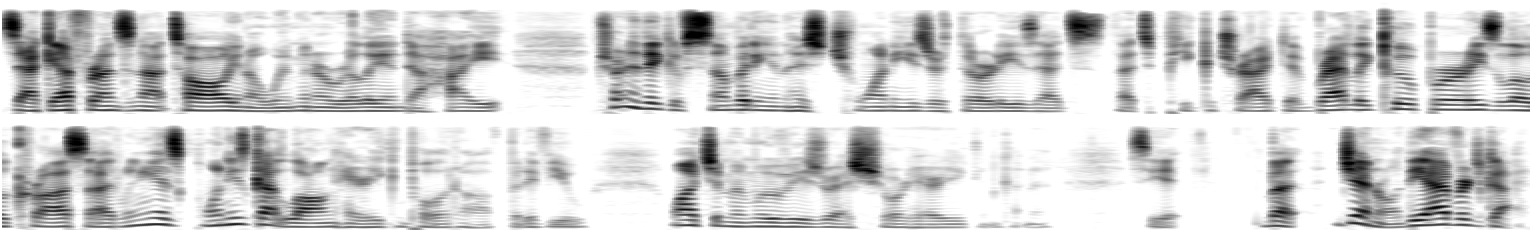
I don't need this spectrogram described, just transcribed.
Zac Efron's not tall. You know, women are really into height. I'm trying to think of somebody in his 20s or 30s that's that's peak attractive. Bradley Cooper, he's a little cross-eyed. When he has when he's got long hair, he can pull it off. But if you watch him in movies or has short hair, you can kind of see it. But in general, the average guy,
